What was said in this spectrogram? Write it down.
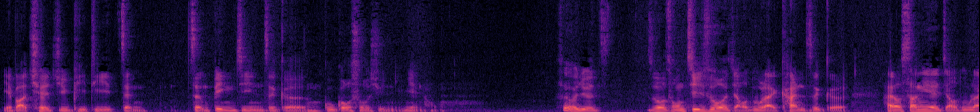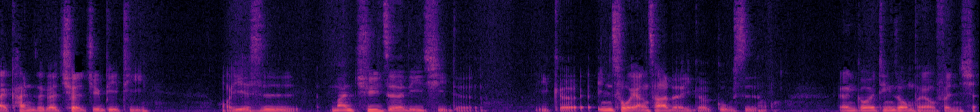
也把 ChatGPT 整整并进这个 Google 搜寻里面哦。所以我觉得，如果从技术的角度来看这个，还有商业的角度来看这个 ChatGPT 哦，也是蛮曲折离奇的。一个阴错阳差的一个故事哦，跟各位听众朋友分享。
